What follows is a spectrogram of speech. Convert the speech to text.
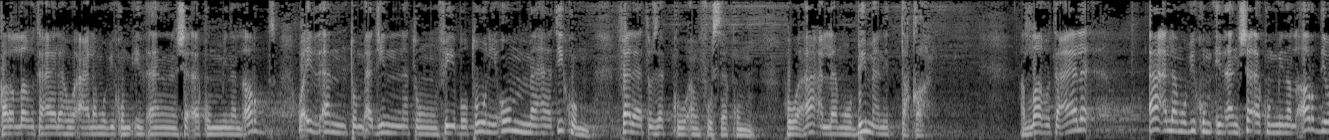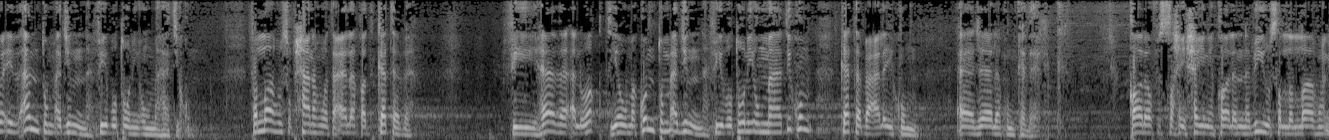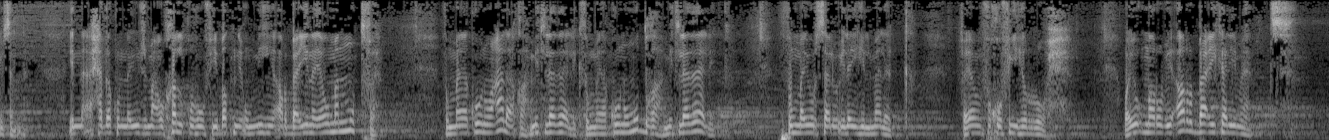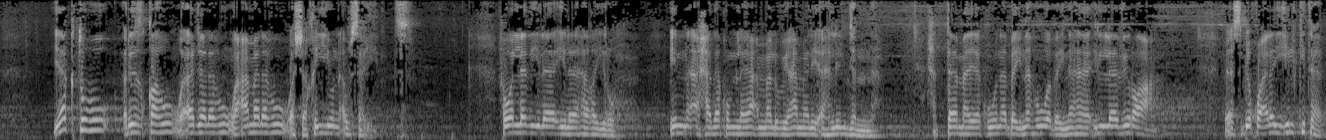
قال الله تعالى هو أعلم بكم إذ أنشأكم من الأرض وإذ أنتم أجنة في بطون أمهاتكم فلا تزكوا أنفسكم هو أعلم بمن اتقى. الله تعالى أعلم بكم إذ أنشأكم من الأرض وإذ أنتم أجنة في بطون أمهاتكم. فالله سبحانه وتعالى قد كتب في هذا الوقت يوم كنتم أجنة في بطون أمهاتكم كتب عليكم آجالكم كذلك. قال وفي الصحيحين قال النبي صلى الله عليه وسلم إن أحدكم ليجمع خلقه في بطن أمه أربعين يوما نطفة ثم يكون علقة مثل ذلك ثم يكون مضغة مثل ذلك. ثم يرسل إليه الملك فينفخ فيه الروح ويؤمر بأربع كلمات. يكتب رزقه وأجله وعمله وشقي أو سعيد. فهو الذي لا إله غيره. إن أحدكم لا يعمل بعمل أهل الجنة حتى ما يكون بينه وبينها إلا ذراع. فيسبق عليه الكتاب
